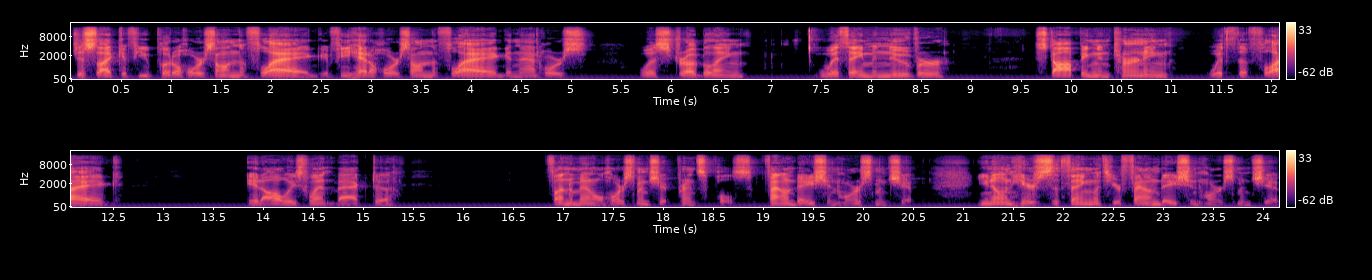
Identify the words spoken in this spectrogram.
just like if you put a horse on the flag, if he had a horse on the flag and that horse was struggling with a maneuver, stopping and turning with the flag, it always went back to fundamental horsemanship principles, foundation horsemanship. You know, and here's the thing with your foundation horsemanship.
